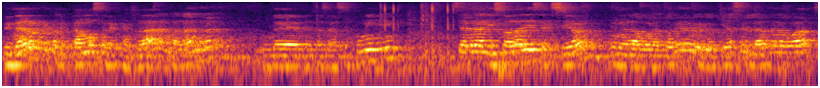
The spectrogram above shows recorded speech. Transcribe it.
Primero recolectamos el ejemplar en Malandra de Petacea Se realizó la disección en el laboratorio de biología celular de la UAPS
